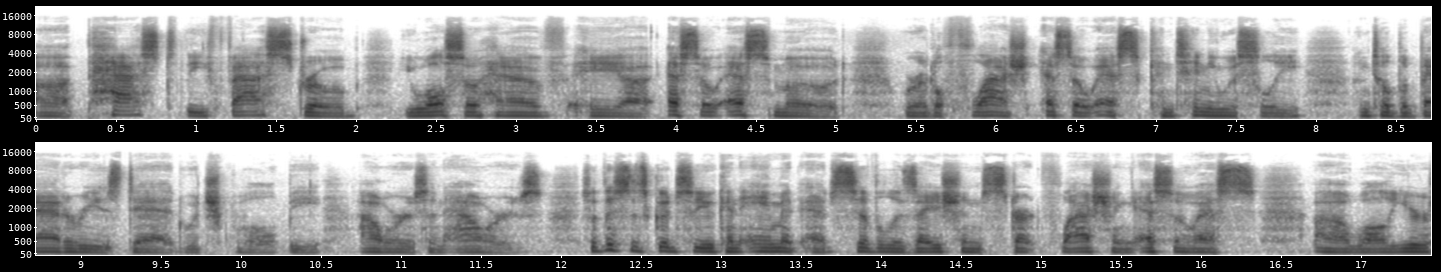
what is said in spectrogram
uh, past the fast strobe, you also have a uh, SOS mode where it'll flash SOS continuously until the battery is dead, which will be hours and hours. So this is good so you can aim it at civilization, start flashing SOS uh, while you're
